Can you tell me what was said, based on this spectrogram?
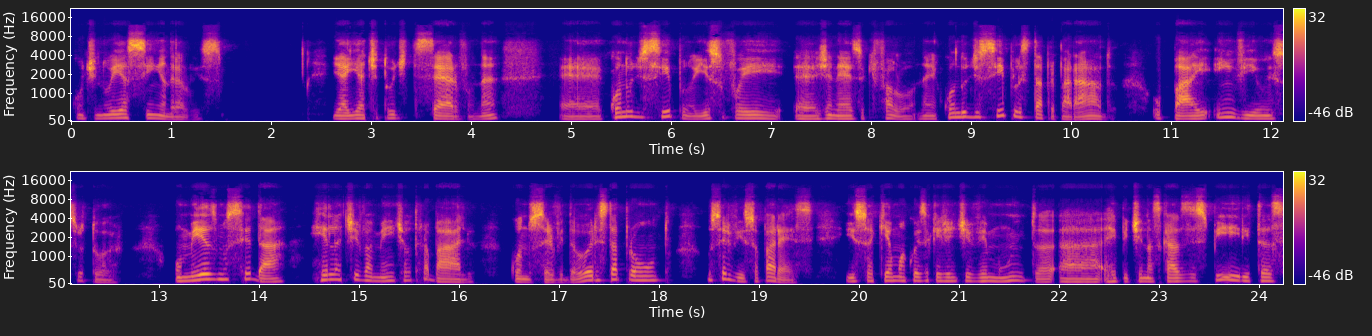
Continue assim, André Luiz. E aí, atitude de servo, né? É, quando o discípulo, e isso foi é, Genésio que falou, né? Quando o discípulo está preparado, o pai envia o instrutor. o mesmo se dá relativamente ao trabalho. Quando o servidor está pronto, o serviço aparece. Isso aqui é uma coisa que a gente vê muito a, repetir nas casas espíritas.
